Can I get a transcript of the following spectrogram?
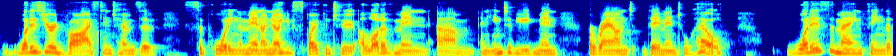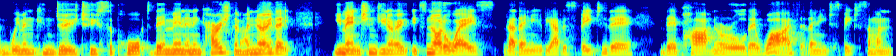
What is your advice in terms of supporting the men? I know you've spoken to a lot of men um, and interviewed men around their mental health what is the main thing that women can do to support their men and encourage them? I know that you mentioned, you know, it's not always that they need to be able to speak to their their partner or their wife, that they need to speak to someone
